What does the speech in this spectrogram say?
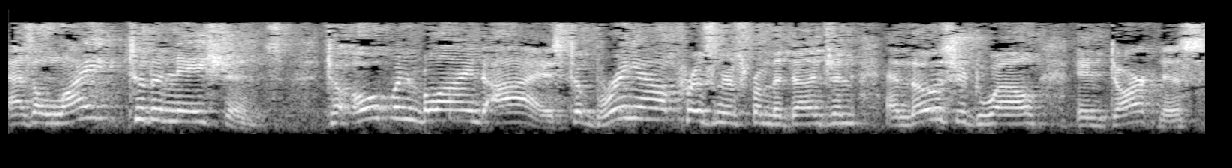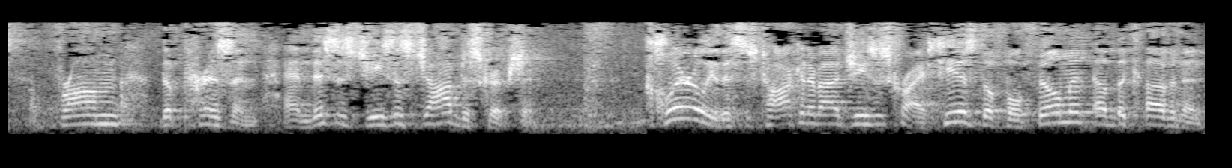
as a light to the nations, to open blind eyes, to bring out prisoners from the dungeon and those who dwell in darkness from the prison. And this is Jesus' job description. Clearly, this is talking about Jesus Christ. He is the fulfillment of the covenant.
